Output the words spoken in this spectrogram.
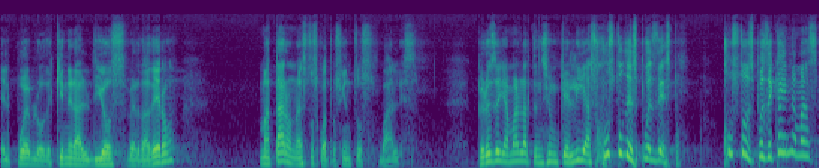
el pueblo de quién era el Dios verdadero, mataron a estos 400 vales. Pero es de llamar la atención que Elías, justo después de esto, justo después de que hay nada más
